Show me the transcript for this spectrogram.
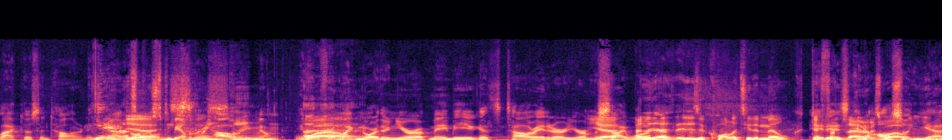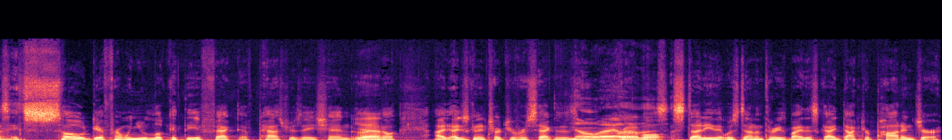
lactose intolerant. It's Yeah, not abnormal supposed to to be be able to tolerate milk. Wow. From like Northern Europe, maybe you get tolerated, or you're a Yeah, Maasai and warrior. it, it is a quality of the milk It different is, there and as also well. yes, it's so different when you look at the effect of pasteurization Yeah. on milk. I, I'm just going to interrupt you for a second. There's No, I an love incredible this. study that was done in the 30s by this guy, Dr. Pottenger,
